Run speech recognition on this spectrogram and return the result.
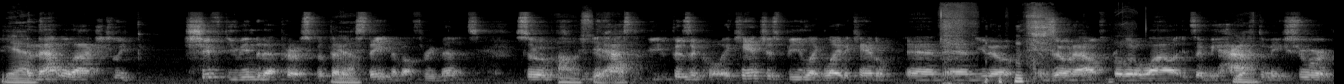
Yeah. And that will actually shift you into that parasympathetic yeah. state in about three minutes. So oh, it has to be physical. It can't just be like light a candle and and you know and zone out for a little while. It's like we have yeah. to make sure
